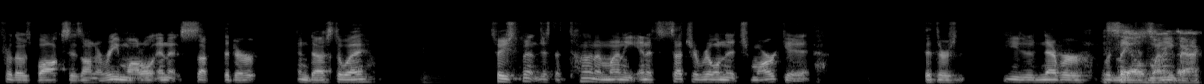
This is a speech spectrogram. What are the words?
for those boxes on a remodel, and it sucked the dirt and dust away. So he spent just a ton of money, and it's such a real niche market that there's you never would make his money back.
